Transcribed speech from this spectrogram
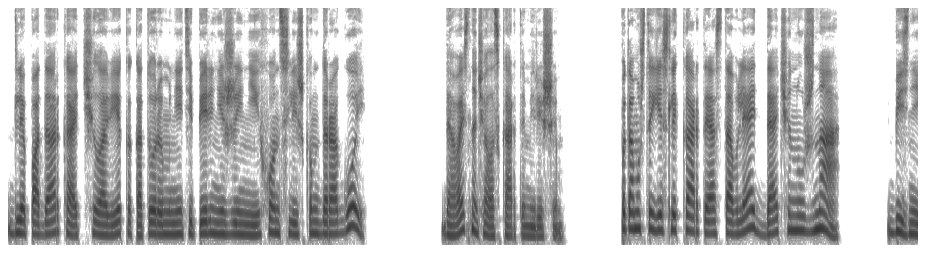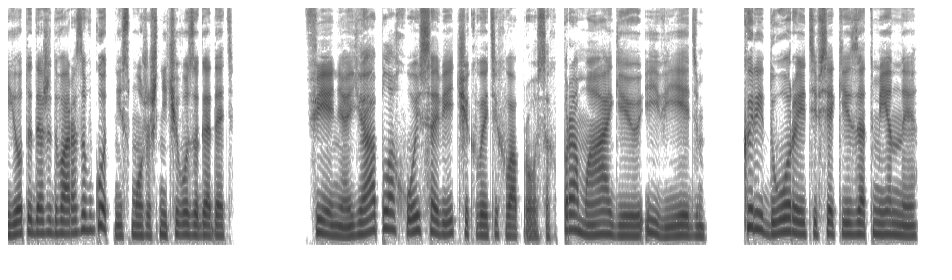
Для подарка от человека, который мне теперь не жених, он слишком дорогой. Давай сначала с картами решим. Потому что если карты оставлять, дача нужна. Без нее ты даже два раза в год не сможешь ничего загадать. Феня, я плохой советчик в этих вопросах. Про магию и ведьм. Коридоры эти всякие затменные.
